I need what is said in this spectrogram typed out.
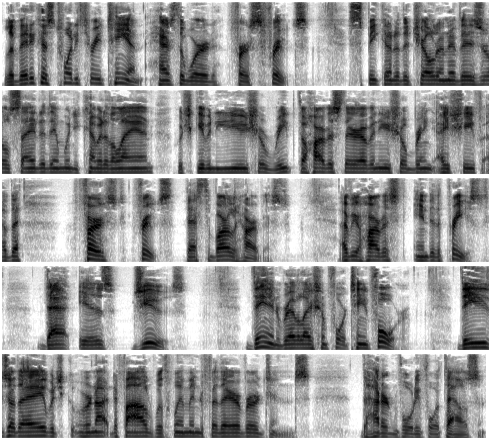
Leviticus 23:10 has the word first fruits. Speak unto the children of Israel, saying to them, When you come into the land which given to you, you shall reap the harvest thereof, and you shall bring a sheaf of the first fruits. That's the barley harvest of your harvest into the priest. That is Jews. Then Revelation 14:4. These are they which were not defiled with women for their virgins, the 144,000.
